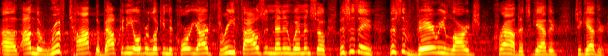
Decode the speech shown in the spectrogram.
uh, on the rooftop, the balcony overlooking the courtyard, 3,000 men and women. So this is a, this is a very large crowd that's gathered together.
